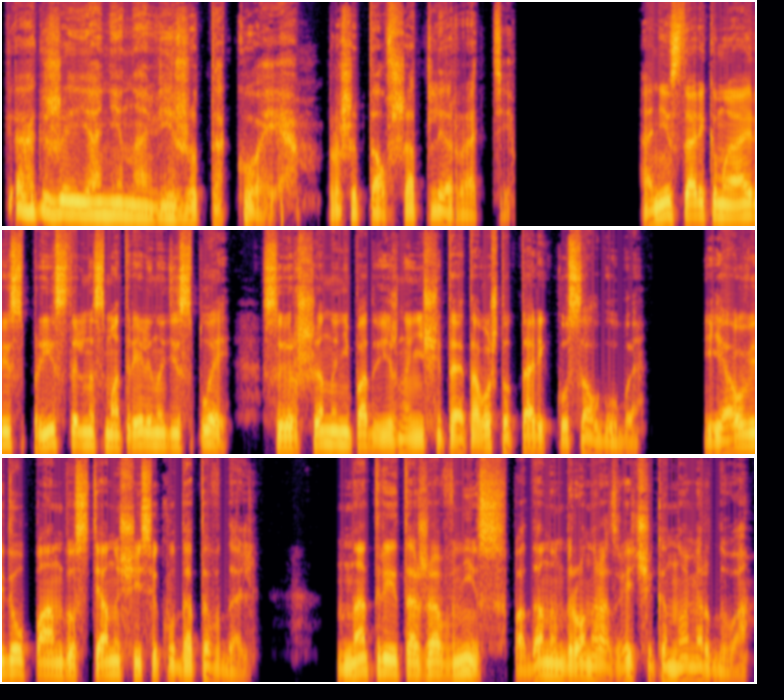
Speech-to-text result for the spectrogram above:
«Как же я ненавижу такое!» — прошептал в шаттле Ратти. Они с Тариком и Айрис пристально смотрели на дисплей, совершенно неподвижно, не считая того, что Тарик кусал губы. Я увидел панду, стянущийся куда-то вдаль. На три этажа вниз, по данным дрона-разведчика номер два.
